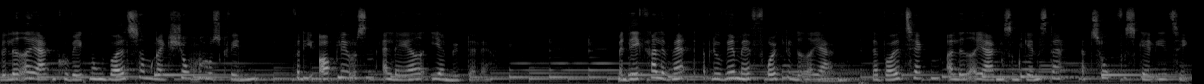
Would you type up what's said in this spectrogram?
vil læderjakken kunne vække nogle voldsomme reaktioner hos kvinden, fordi oplevelsen er lagret i amygdala. Men det er ikke relevant at blive ved med at frygte læderjakken, da voldtægten og læderjakken som genstand er to forskellige ting.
